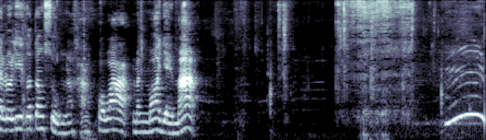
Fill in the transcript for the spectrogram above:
ลอรี่ก็ต้องสูงนะคะ เพราะว่ามันหม้อใหญ่มาก อืม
